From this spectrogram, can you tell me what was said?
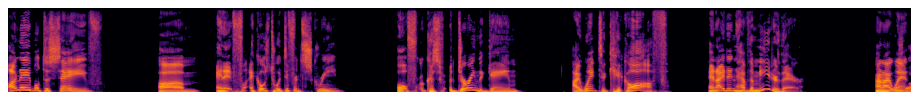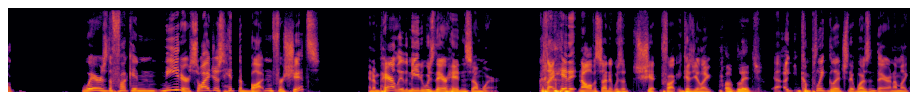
unable to save um and it it goes to a different screen oh because during the game i went to kick off and i didn't have the meter there and i went Fuck. where's the fucking meter so i just hit the button for shits and apparently the meter was there hidden somewhere because i hit it and all of a sudden it was a shit fuck because you're like Oh, glitch. A complete glitch that wasn't there. And I'm like,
